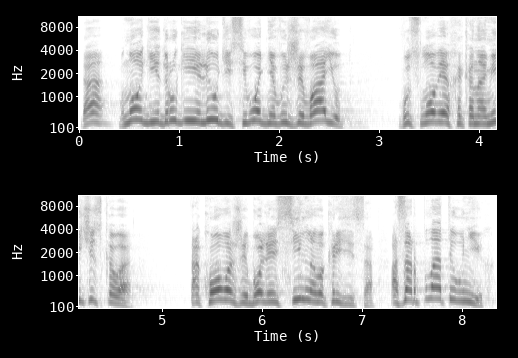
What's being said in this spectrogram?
да, многие другие люди сегодня выживают в условиях экономического, такого же, более сильного кризиса, а зарплаты у них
